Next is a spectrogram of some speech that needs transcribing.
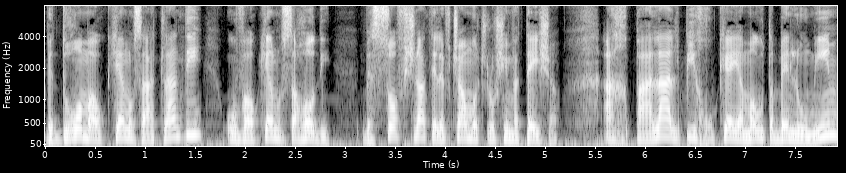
בדרום האוקיינוס האטלנטי ובאוקיינוס ההודי בסוף שנת 1939, אך פעלה על פי חוקי הימאות הבינלאומיים,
